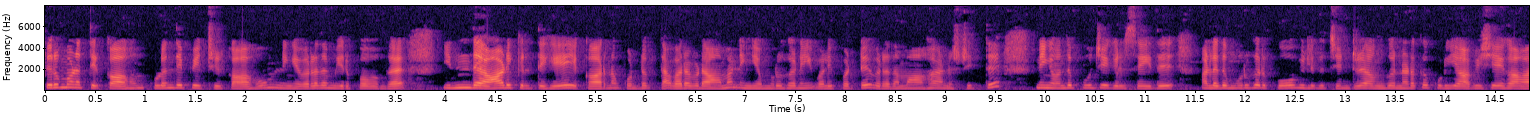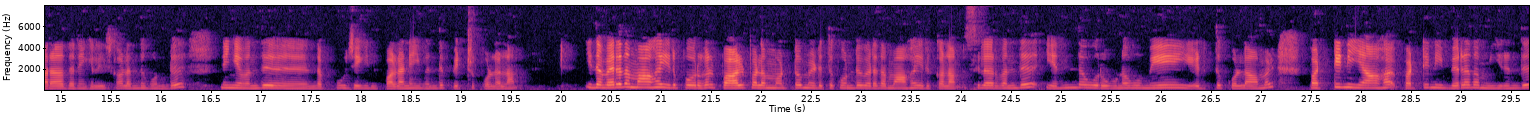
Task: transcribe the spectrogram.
திருமணத்திற்காகவும் குழந்தை பேற்றிற்காகவும் நீங்கள் விரதம் இருப்பவங்க இந்த ஆடி கிருத்திகையை எக்காரணம் கொண்டும் தவற விடாமல் நீங்கள் முருகனை வழிபட்டு விரதமாக அனுஷ்டித்து நீங்கள் வந்து பூஜைகள் செய்து அல்லது முருகர் கோவிலுக்கு சென்று அங்கு நடக்கக்கூடிய அபிஷேக ஆராதனைகளில் கலந்து கொண்டு நீங்கள் வந்து இந்த பூஜை பூஜையின் பலனை வந்து பெற்றுக்கொள்ளலாம். இந்த விரதமாக இருப்பவர்கள் பால் பழம் மட்டும் எடுத்துக்கொண்டு விரதமாக இருக்கலாம். சிலர் வந்து எந்த ஒரு உணவுமே எடுத்துக்கொள்ளாமல் பட்டினியாக பட்டினி விரதம் இருந்து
